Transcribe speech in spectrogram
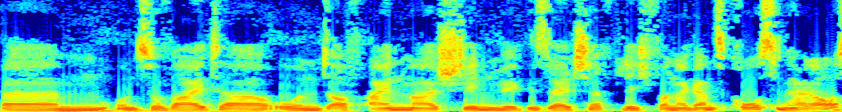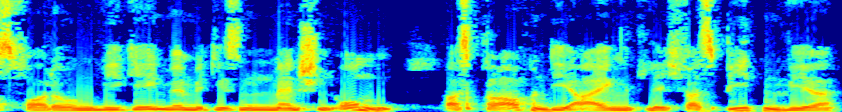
ähm, und so weiter. Und auf einmal stehen wir gesellschaftlich vor einer ganz großen Herausforderung. Wie gehen wir mit diesen Menschen um? Was brauchen die eigentlich? Was bieten wir?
